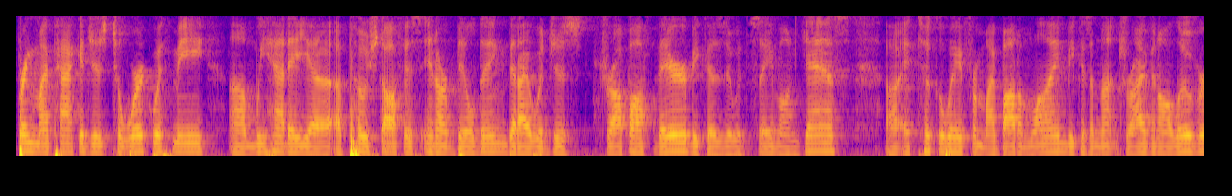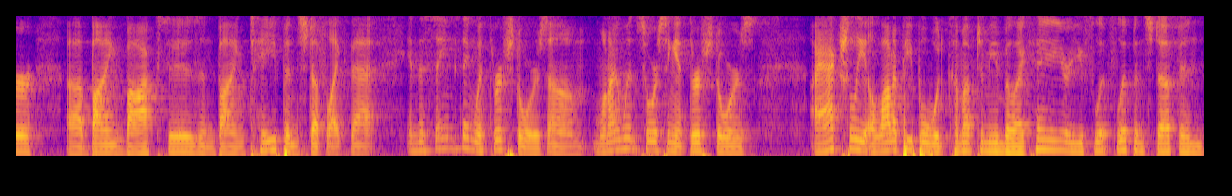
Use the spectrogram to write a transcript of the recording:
bring my packages to work with me. Um, we had a, uh, a post office in our building that I would just drop off there because it would save on gas. Uh, it took away from my bottom line because I'm not driving all over, uh, buying boxes and buying tape and stuff like that. And the same thing with thrift stores. Um, when I went sourcing at thrift stores, I actually a lot of people would come up to me and be like, "Hey, are you flip flipping stuff?" And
